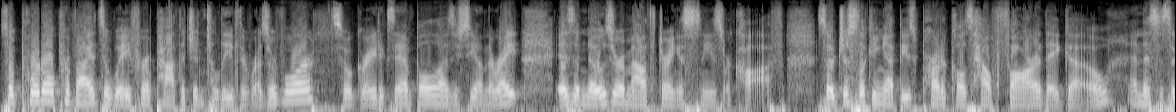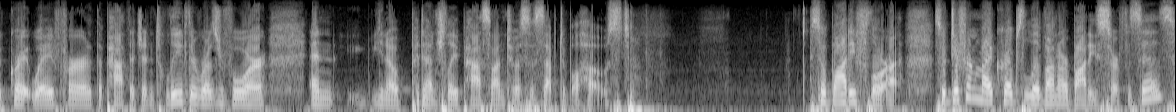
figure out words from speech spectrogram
So portal provides a way for a pathogen to leave the reservoir. So a great example, as you see on the right, is a nose or a mouth during a sneeze or cough. So just looking at these particles, how far they go, and this is a great way for the pathogen to leave the reservoir and, you know, potentially pass on to a susceptible host. So body flora. So different microbes live on our body surfaces.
